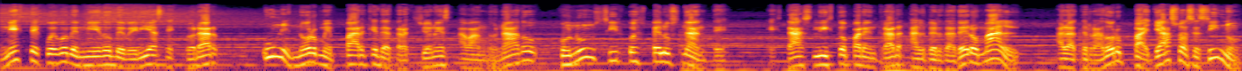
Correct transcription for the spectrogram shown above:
En este juego de miedo deberías explorar un enorme parque de atracciones abandonado con un circo espeluznante. Estás listo para entrar al verdadero mal, al aterrador payaso asesino.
